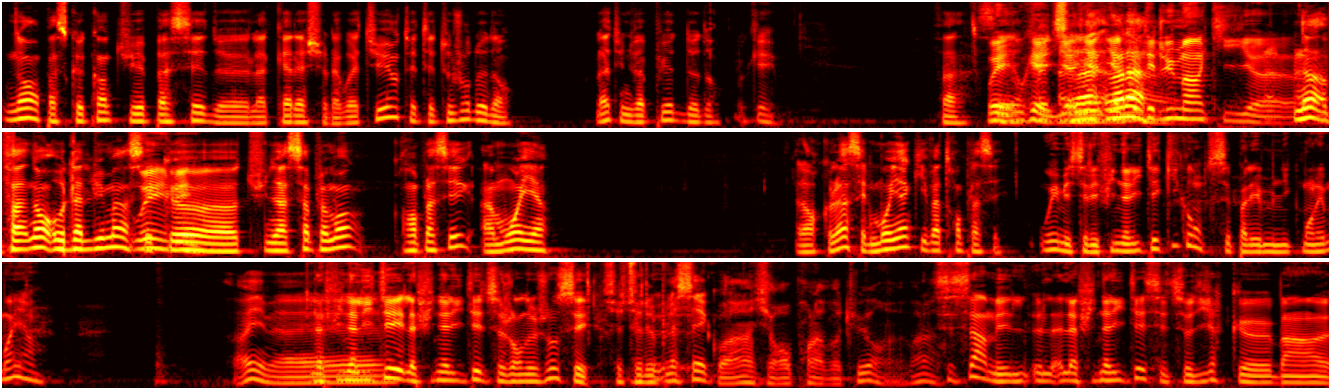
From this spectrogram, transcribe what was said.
Non, parce que quand tu es passé de la calèche à la voiture, tu étais toujours dedans. Là, tu ne vas plus être dedans. Ok. Enfin, Oui, ok. fait, Il y a, il y a- il y a voilà. le côté de l'humain qui. euh, Non, enfin non, au-delà de l'humain, c'est Oui, que mais- euh, tu n'as simplement remplacé un moyen. Alors que là, c'est le moyen qui va te remplacer. Oui, mais c'est les finalités qui comptent. C'est pas les- uniquement les moyens. Oui, mais... La finalité, la finalité de ce genre de choses, c'est C'est de se déplacer, quoi. hein, si on reprend la voiture, euh, voilà. C'est ça, mais la, la finalité, c'est de se dire que ben,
